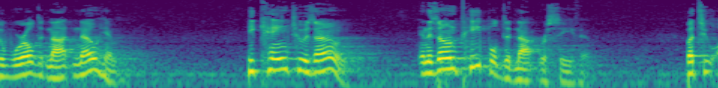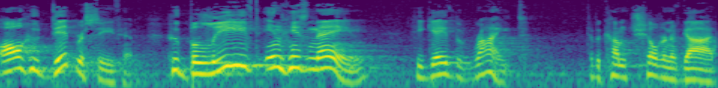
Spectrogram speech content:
the world did not know him. He came to his own, and his own people did not receive him. But to all who did receive him, who believed in his name, he gave the right to become children of God,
